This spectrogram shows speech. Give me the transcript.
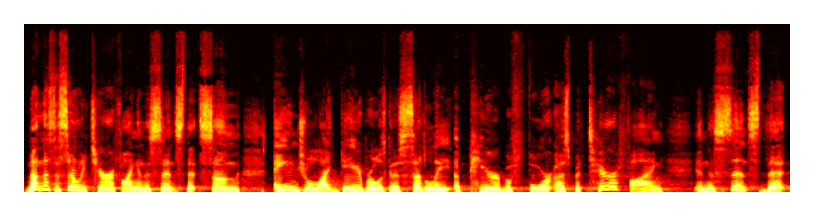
Not necessarily terrifying in the sense that some angel like Gabriel is going to suddenly appear before us, but terrifying in the sense that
